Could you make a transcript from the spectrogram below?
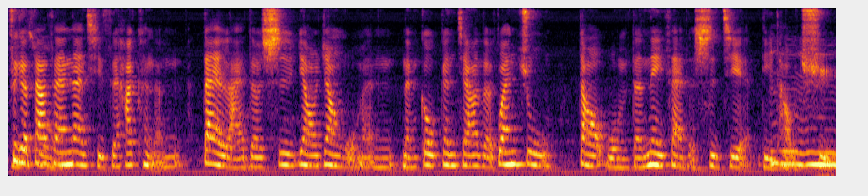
这个大灾难其实它可能带来的是要让我们能够更加的关注到我们的内在的世界里头去。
